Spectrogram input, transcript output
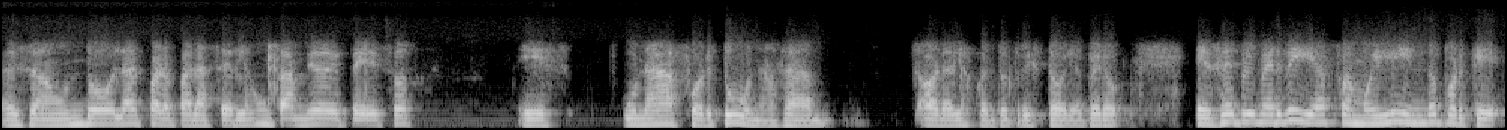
o sea, un dólar para, para hacerles un cambio de pesos es una fortuna. O sea, ahora les cuento otra historia, pero ese primer día fue muy lindo porque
